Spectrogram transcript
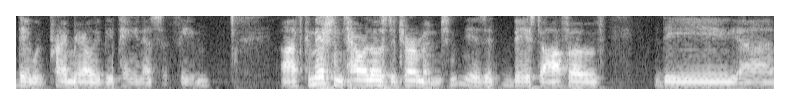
they would primarily be paying us a fee. Uh, if commissions, how are those determined? Is it based off of the uh,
